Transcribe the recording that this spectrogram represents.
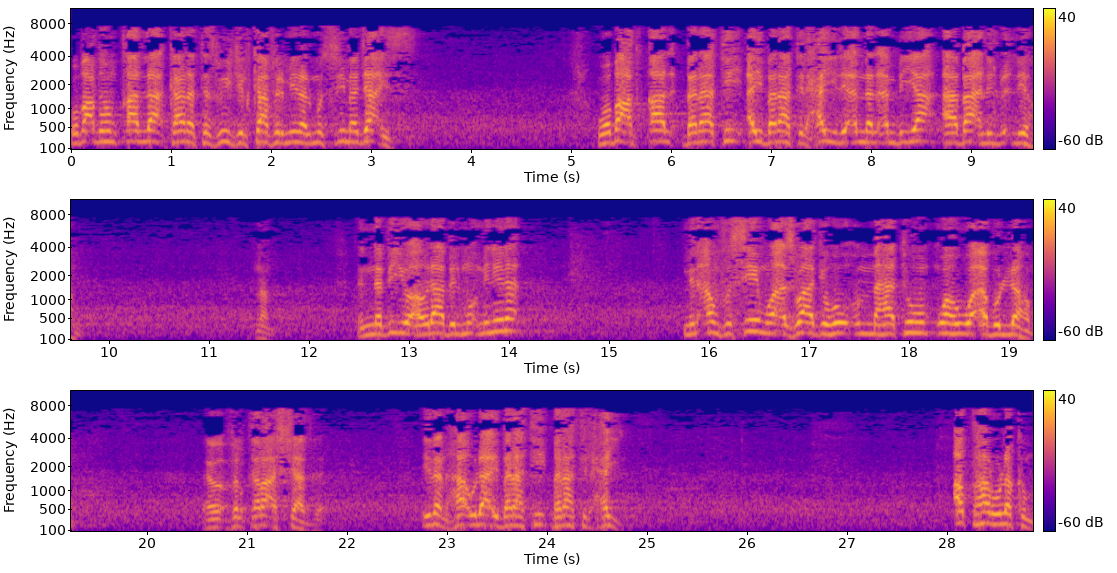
وبعضهم قال لا كان تزويج الكافر من المسلمة جائز. وبعض قال بناتي أي بنات الحي لأن الأنبياء آباء لهم. نعم. النبي أولى بالمؤمنين من أنفسهم وأزواجه أمهاتهم وهو أب لهم. في القراءة الشاذة. إذا هؤلاء بناتي بنات الحي. أطهر لكم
